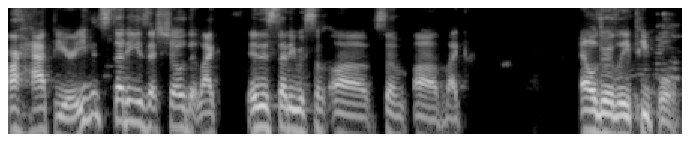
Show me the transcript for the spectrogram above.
are happier. Even studies that show that like in this study with some uh, some uh, like elderly people.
